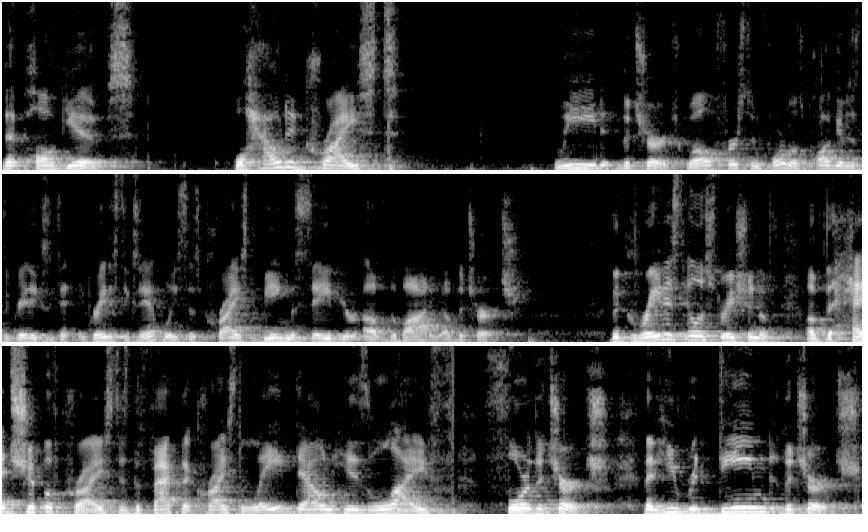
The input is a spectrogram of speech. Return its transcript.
that Paul gives. Well, how did Christ lead the church? Well, first and foremost, Paul gives us the greatest example. He says Christ being the Savior of the body, of the church. The greatest illustration of, of the headship of Christ is the fact that Christ laid down his life for the church, that he redeemed the church.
